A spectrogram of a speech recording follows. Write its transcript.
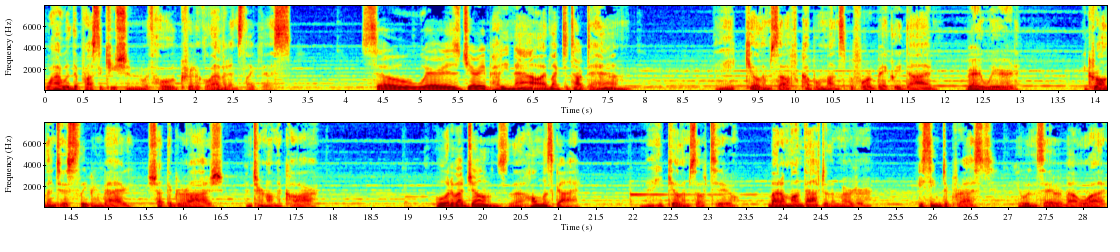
Why would the prosecution withhold critical evidence like this? So, where is Jerry Petty now? I'd like to talk to him. He killed himself a couple months before Bakley died. Very weird. He crawled into his sleeping bag, shut the garage, and turned on the car. What about Jones, the homeless guy? He killed himself too, about a month after the murder. He seemed depressed. He wouldn't say about what.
